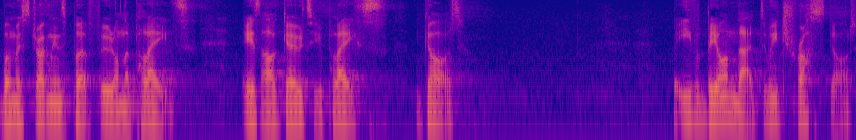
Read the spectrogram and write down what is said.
When we're struggling to put food on the plate, is our go to place God? But even beyond that, do we trust God?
